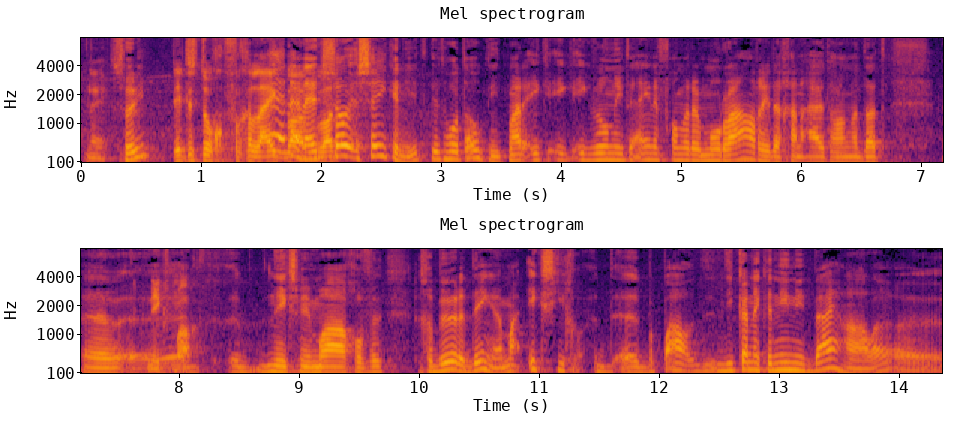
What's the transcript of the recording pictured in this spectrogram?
Nee. Sorry? Dit is toch vergelijkbaar? nee, nee, wat- zo, zeker niet. Dit hoort ook niet. Maar ik, ik, ik wil niet een of andere moraalridder gaan uithangen dat... eh, Niks mag. eh, niks meer mag. Of, er gebeuren dingen. Maar ik zie eh, bepaalde... Die kan ik er nu niet bij halen. eh,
